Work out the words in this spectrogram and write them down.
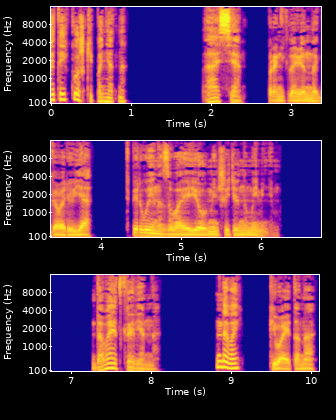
Этой кошке понятно». «Ася», проникновенно говорю я, впервые называя ее уменьшительным именем. «Давай откровенно». «Давай», — кивает она,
